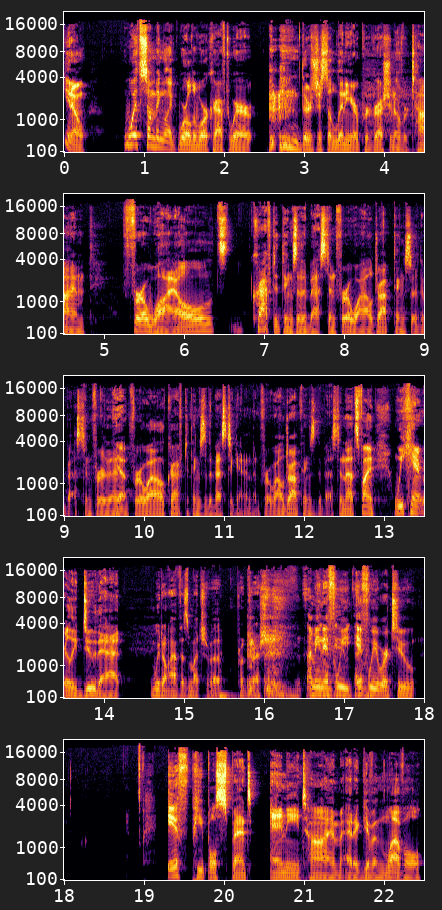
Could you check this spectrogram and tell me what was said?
You know, with something like World of Warcraft where there's just a linear progression over time. For a while, crafted things are the best, and for a while, drop things are the best, and for then Yeah. for a while, crafted things are the best again, and then for a while, drop things are the best, and that's fine. We can't really do that we don't have as much of a progression. I mean, if we thing. if we were to, if people spent any time at a given level,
